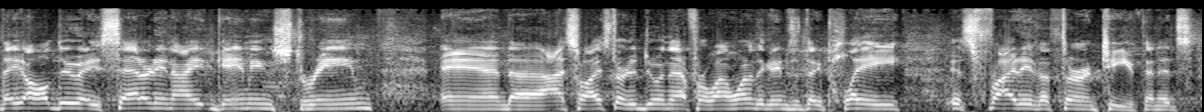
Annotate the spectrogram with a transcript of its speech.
they all do a Saturday night gaming stream. And uh, so I started doing that for a while. One of the games that they play is Friday the 13th, and it's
